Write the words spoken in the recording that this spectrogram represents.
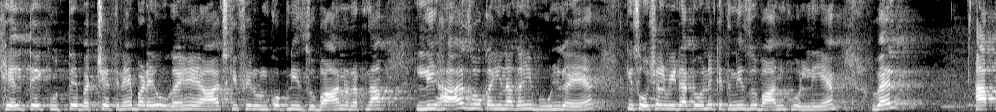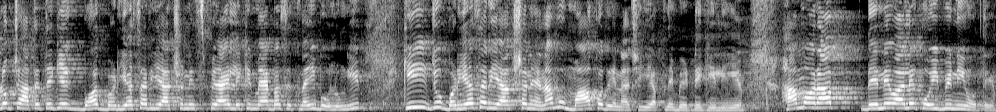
खेलते कूदते बच्चे इतने बड़े हो गए हैं आज कि फिर उनको अपनी ज़ुबान और अपना लिहाज वो कहीं ना कहीं भूल गए हैं कि सोशल मीडिया पर उन्हें कितनी ज़ुबान खोलनी है। वेल well, आप लोग चाहते थे कि एक बहुत बढ़िया सा रिएक्शन इस पर आए, लेकिन मैं बस इतना ही बोलूँगी कि जो बढ़िया सा रिएक्शन है ना, वो माँ को देना चाहिए अपने बेटे के लिए। हम और आप देने वाले कोई भी नहीं होते।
